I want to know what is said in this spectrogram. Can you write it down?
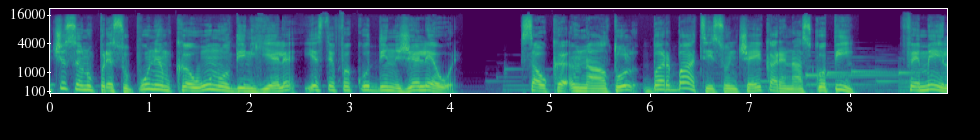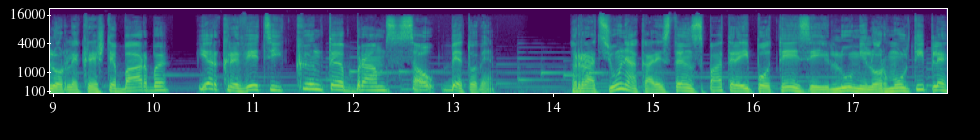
ce să nu presupunem că unul din ele este făcut din jeleuri? Sau că în altul bărbații sunt cei care nasc copii, femeilor le crește barbă, iar creveții cântă Brahms sau Beethoven. Rațiunea care stă în spatele ipotezei lumilor multiple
